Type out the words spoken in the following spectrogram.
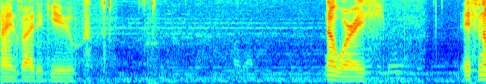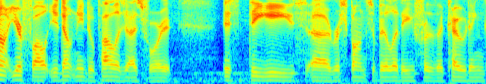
I invited you. No worries. It's not your fault. You don't need to apologize for it. It's DE's uh, responsibility for the coding.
